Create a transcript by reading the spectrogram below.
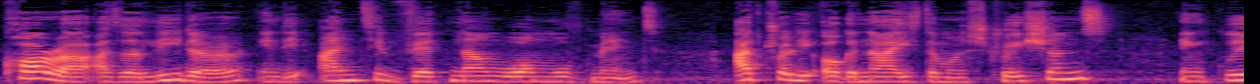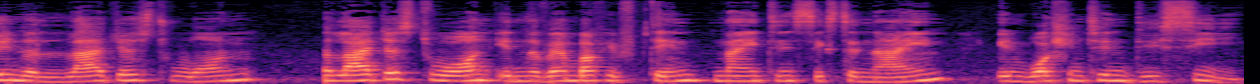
Cora, as a leader in the anti-Vietnam War movement, actually organized demonstrations, including the largest one, the largest one in November 15, 1969, in Washington, D.C.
